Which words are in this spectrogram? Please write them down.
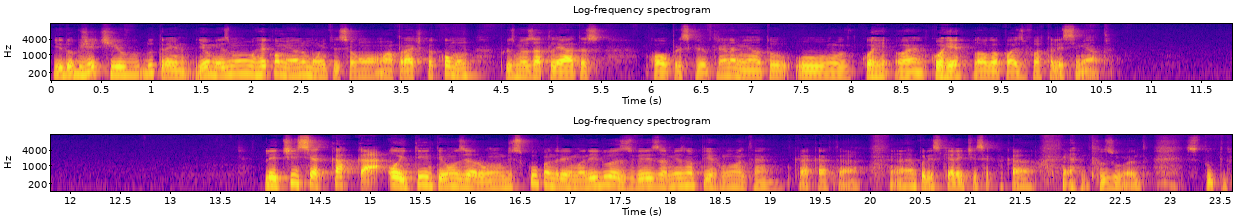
e do objetivo do treino. Eu mesmo recomendo muito. Isso é uma prática comum para os meus atletas, qual prescrevo treinamento, o correr, é, correr logo após o fortalecimento. Letícia KK 8101. Desculpa, Andrei, mandei duas vezes a mesma pergunta. KKK. É por isso que é Letícia KK. Tô zoando. Estúpido.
